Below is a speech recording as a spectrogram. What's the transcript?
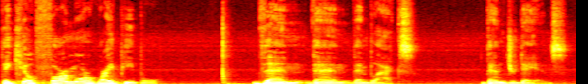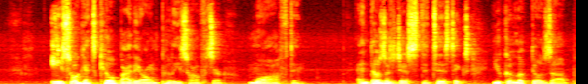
they kill far more white people than than than blacks, than Judeans. Esau gets killed by their own police officer more often, and those are just statistics. You could look those up.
